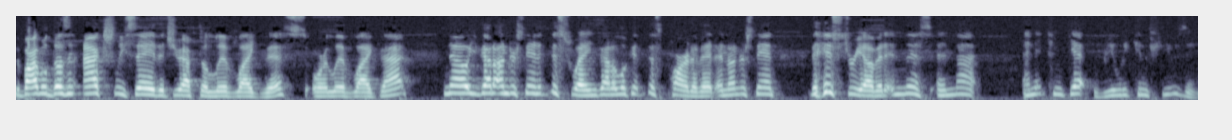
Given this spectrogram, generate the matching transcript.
The Bible doesn't actually say that you have to live like this or live like that. No, you've got to understand it this way, and you've got to look at this part of it and understand the history of it and this and that. And it can get really confusing.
